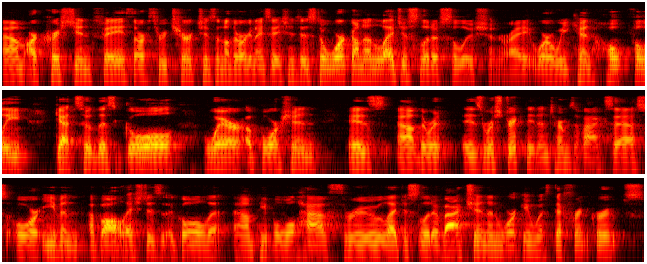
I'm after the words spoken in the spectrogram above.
um, our Christian faith or through churches and other organizations is to work on a legislative solution, right? Where we can hopefully get to this goal where abortion is um, there is restricted in terms of access or even abolished is a goal that um, people will have through legislative action and working with different groups.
